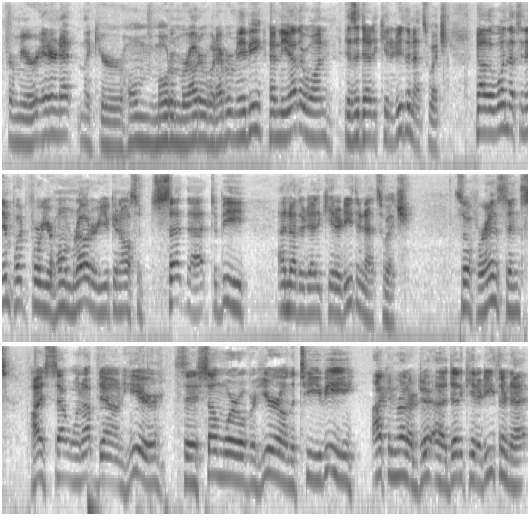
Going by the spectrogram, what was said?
from your internet, like your home modem router, whatever it may be. And the other one is a dedicated Ethernet switch. Now, the one that's an input for your home router, you can also set that to be another dedicated Ethernet switch. So for instance, I set one up down here, say somewhere over here on the TV, I can run a, de a dedicated Ethernet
